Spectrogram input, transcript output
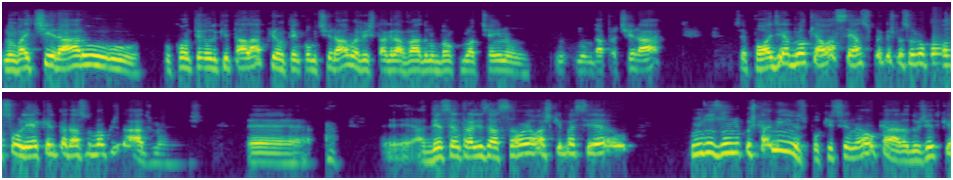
não vai tirar o, o conteúdo que está lá, porque não tem como tirar, uma vez que está gravado no banco blockchain, não, não dá para tirar. Você pode bloquear o acesso para que as pessoas não possam ler aquele pedaço do banco de dados, mas é, é, a descentralização eu acho que vai ser um dos únicos caminhos, porque senão, cara, do jeito que,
